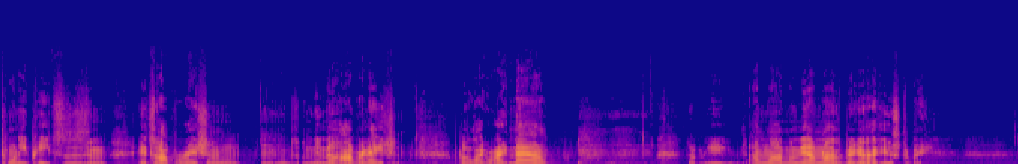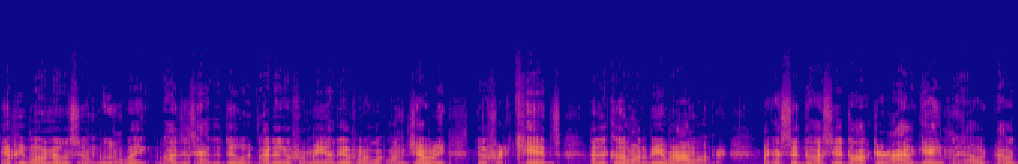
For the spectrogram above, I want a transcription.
20 pizzas, and it's Operation, you know, hibernation. But like right now, I'm not. I mean, I'm not as big as I used to be. and people are noticing I'm losing weight. I just had to do it. I did it for me. I did it for my longevity. Did it for the kids. I did it because I wanted to be around longer. Like I said, do I see the doctor? I had a game plan. I would, I would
